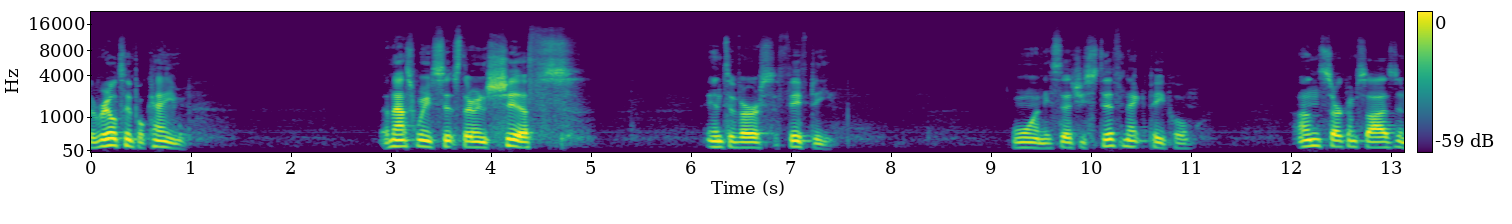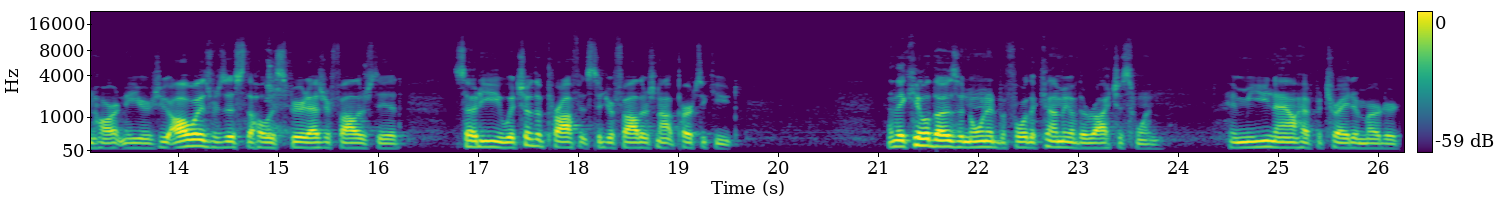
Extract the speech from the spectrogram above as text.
The real temple came. And that's when he sits there and shifts into verse 50. 1. He says, You stiff necked people, uncircumcised in heart and ears, you always resist the Holy Spirit as your fathers did. So do you. Which of the prophets did your fathers not persecute? And they killed those anointed before the coming of the righteous one, whom you now have betrayed and murdered.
